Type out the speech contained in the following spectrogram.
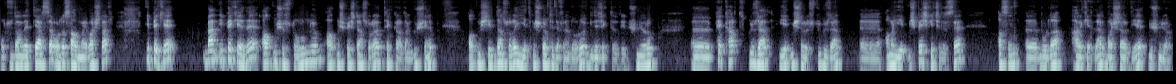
30'dan red yerse orada salmaya başlar. İpek'e ben İpek'e 60 üstü olumluyum. 65'ten sonra tekrardan güçlenip 67'den sonra 74 hedefine doğru gidecektir diye düşünüyorum. Ee, Pekart güzel, 70 lira üstü güzel. Ee, ama 75 geçilirse asıl e, burada hareketler başlar diye düşünüyorum.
